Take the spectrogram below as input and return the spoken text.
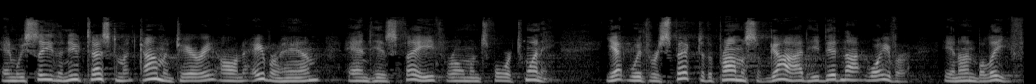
and we see the New Testament commentary on Abraham and his faith, Romans 4:20. Yet with respect to the promise of God, he did not waver in unbelief,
